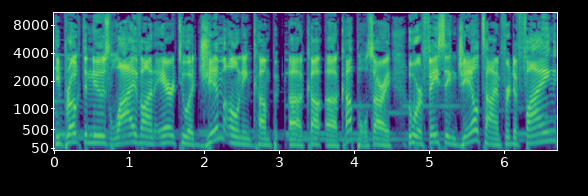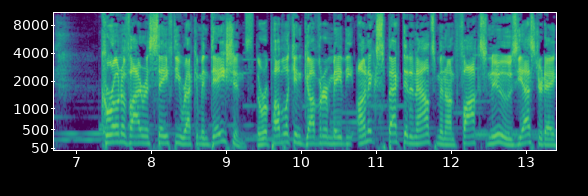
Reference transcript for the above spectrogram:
He broke the news live on air to a gym owning comp- uh, cou- uh, couple, sorry, who were facing jail time for defying coronavirus safety recommendations. The Republican governor made the unexpected announcement on Fox News yesterday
